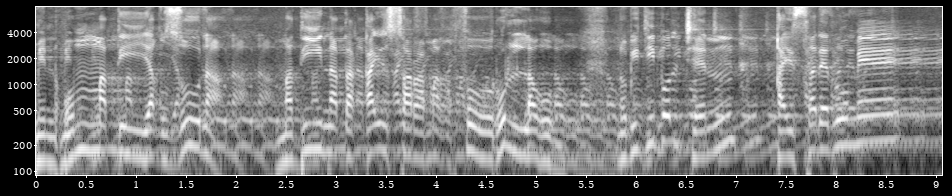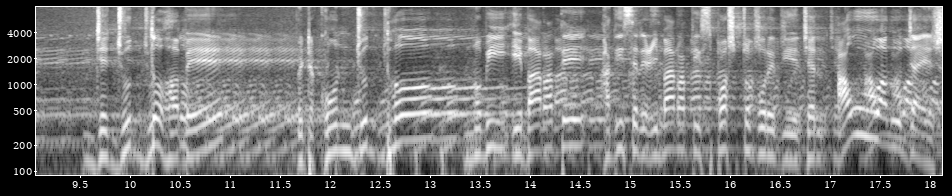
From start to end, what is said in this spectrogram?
মিন উম্মতি ইয়াগজুনা মদিনাতা কাইসার মাগফুরুল লাহুম। নবীজি বলছেন কাইসারের রুমে যে যুদ্ধ হবে এটা কোন যুদ্ধ? নবী ইবারাতে, হাদিসের ইবারাতে স্পষ্ট করে দিয়েছেন, আউয়াল জায়েশ,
